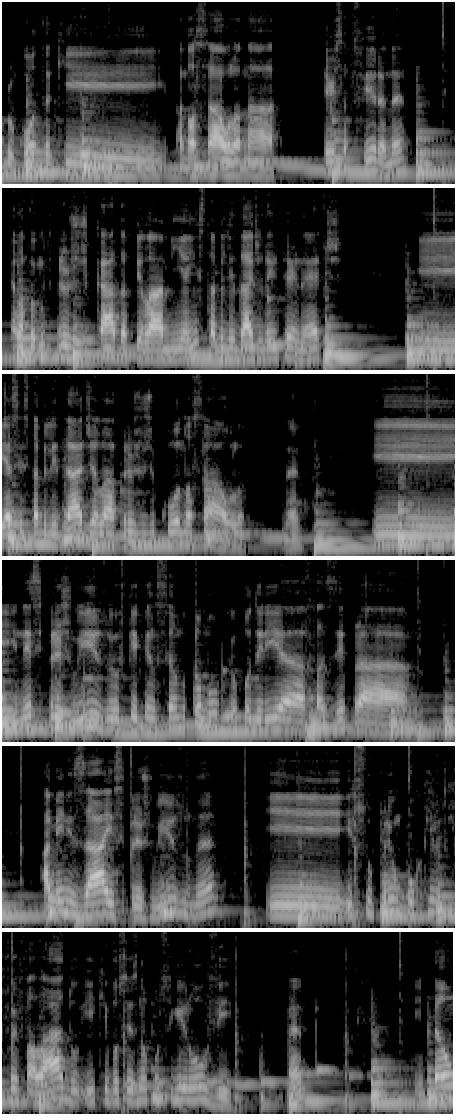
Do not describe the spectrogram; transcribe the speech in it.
por conta que a nossa aula na terça-feira, né, ela foi muito prejudicada pela minha instabilidade da internet e essa instabilidade ela prejudicou a nossa aula, né? E, nesse prejuízo eu fiquei pensando como eu poderia fazer para amenizar esse prejuízo, né? E, e, suprir um pouquinho do que foi falado e que vocês não conseguiram ouvir, né? Então,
